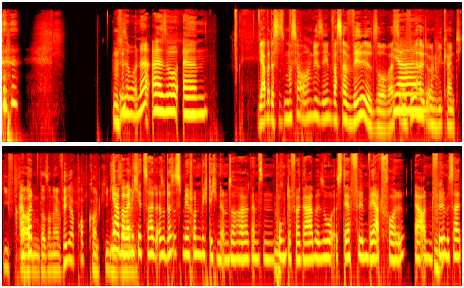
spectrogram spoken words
Mhm. so, ne? Also, ähm, Ja, aber das ist, muss ja auch irgendwie sehen, was er will, so, weißt Ja. du, er will halt irgendwie kein Tieftrabender, sondern er will ja Popcorn-Kino Ja, aber sein. wenn ich jetzt halt, also das ist mir schon wichtig in unserer ganzen Mhm. Punktevergabe, so ist der Film wertvoll. Ja, und ein Mhm. Film ist halt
